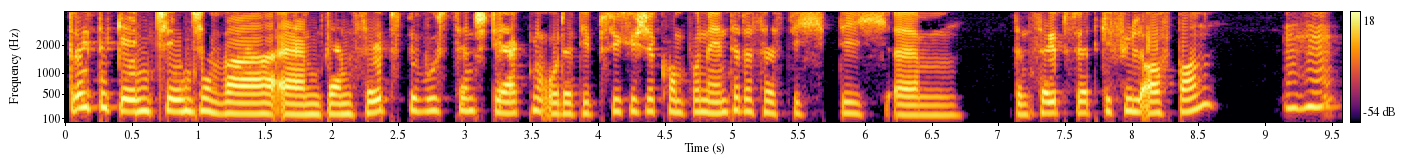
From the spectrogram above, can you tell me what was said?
dritte Gamechanger war ähm, dein Selbstbewusstsein stärken oder die psychische Komponente, das heißt dich, dich ähm, dein Selbstwertgefühl aufbauen. Mhm.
